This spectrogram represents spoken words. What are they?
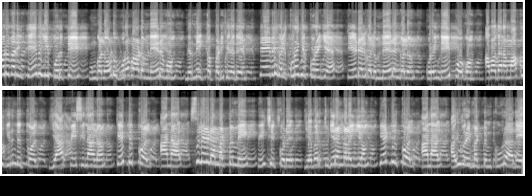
ஒருவரின் தேவையை பொறுத்தே உங்களோடு உறவாடும் நேரமும் நிர்ணயிக்கப்படுகிறது. தேவைகள் குறைய குறைய தேடல்களும் நேரங்களும் குறைந்தே போகும். அவதானமாக இருந்து கொள் யார் பேசினாலும் கேட்டுக்கொள். ஆனால் சிலரிடம் மட்டுமே பேச்சு கொடு. எவர் துயரங்களையும் கேட்டுக்கொள். ஆனால் அறிவுரை மட்டும் கூறாதே.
